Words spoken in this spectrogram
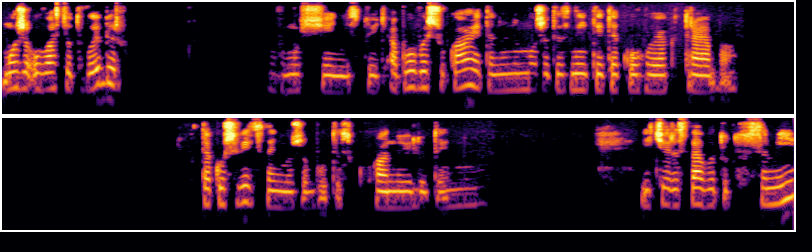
Може, у вас тут вибір в мужчині стоїть, або ви шукаєте, але не можете знайти такого, як треба. Також відстань може бути з коханою людиною. І через те ви тут самі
